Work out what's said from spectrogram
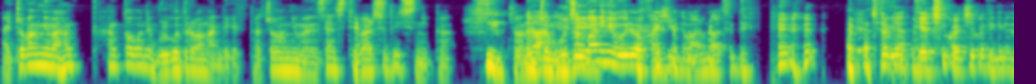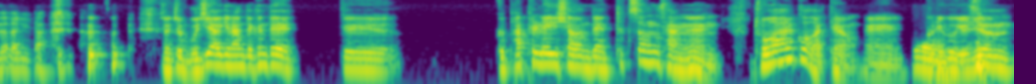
아니, 쪼박님은 한, 한꺼번에 물고 들어가면 안 되겠다. 쪼박님은 sensitive 할 수도 있으니까. 저는 저는 좀 아니에요. 무지, 강관님이 오히려 관심이 더 많은 것 같은데. 저는 그냥 대충 걸치고 다니는 사람이라. 좀, 좀 무지하긴 한데, 근데 그, 그 population 된 특성상은 좋아할 것 같아요. 예. 네. 그리고 요즘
